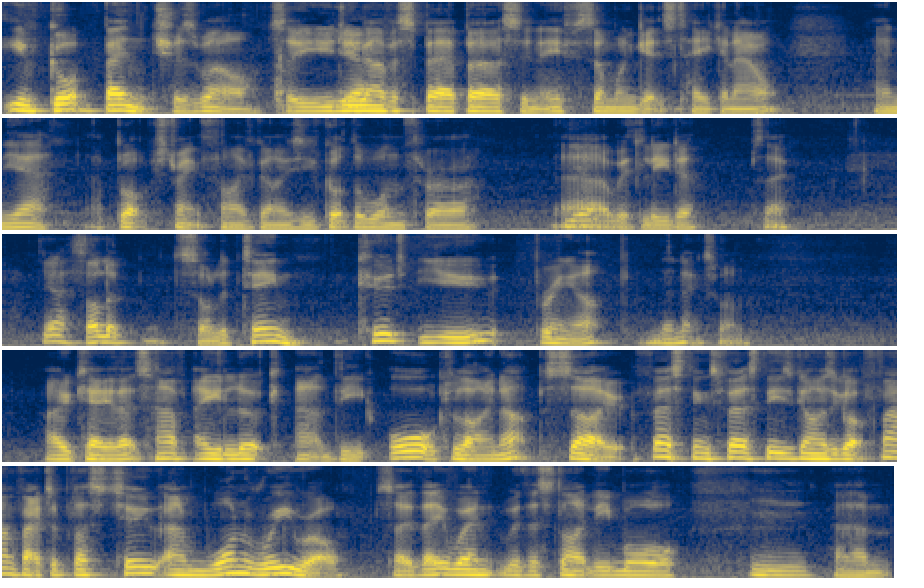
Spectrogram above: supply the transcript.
You've got bench as well, so you do Yeah. have a spare person if someone gets taken out. And yeah, a block strength five guys. You've got the one thrower uh, Yeah. with leader, so Yeah, solid. solid team. Could you bring up the next one? Okay, let's have a look at the Orc lineup. So, first things first, these guys have got fan factor plus two and one reroll. So they went with a slightly more Hmm. um,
